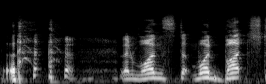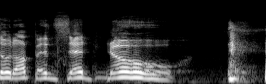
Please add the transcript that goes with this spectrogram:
then one st- one butt stood up and said no.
